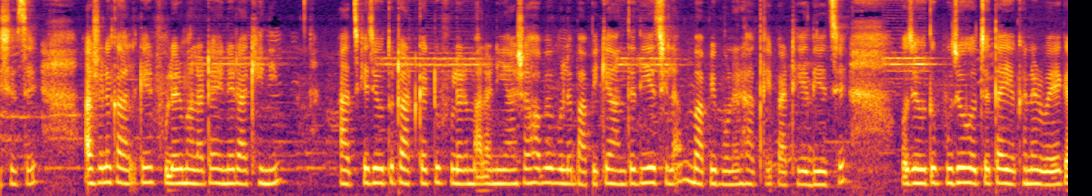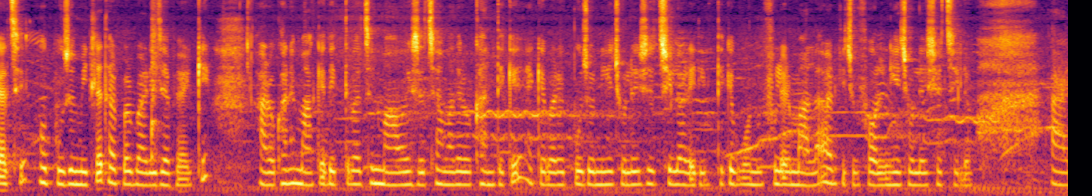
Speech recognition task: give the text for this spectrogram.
এসেছে। আসলে কালকে ফুলের মালাটা এনে রাখিনি। আজকে যেহেতু টাটকা একটু ফুলের মালা নিয়ে আসা হবে বলে বাপিকে আনতে দিয়েছিলাম, বাপি বোনের হাত দিয়ে পাঠিয়ে দিয়েছে। ও যেহেতু পুজো হচ্ছে তাই এখানে রয়ে গেছে। ও পুজো মিটলে তারপর বাড়ি যাবে আর কি। আর ওখানে মাকে দেখতে পাচ্ছেন, মাও এসেছে আমাদের ওখান থেকে। একেবারে পুজো নিয়ে চলে এসেছিল আর এদিক থেকে বন ফুলের মালা আর কিছু ফল নিয়ে চলে এসেছিল। আর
